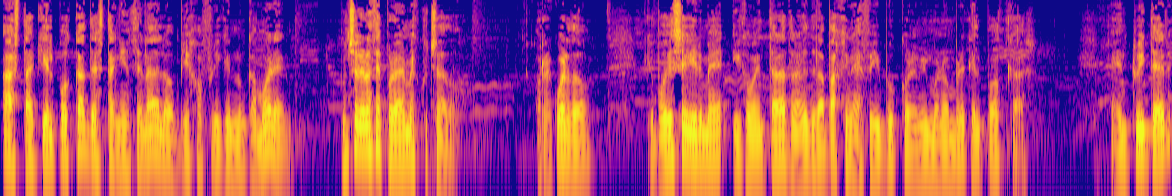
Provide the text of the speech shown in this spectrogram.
hasta aquí el podcast de esta quincena de los viejos frikis nunca mueren. Muchas gracias por haberme escuchado. Os recuerdo que podéis seguirme y comentar a través de la página de Facebook con el mismo nombre que el podcast. En Twitter,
